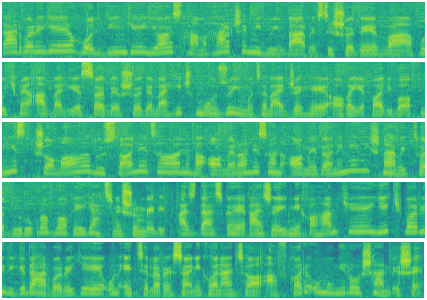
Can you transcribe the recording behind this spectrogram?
درباره هلدینگ یاس هم هرچه می‌گوییم بررسی شده و حکم اولیه صادر شده و هیچ موضوعی متوجه آقای قالیباف نیست شما دوستانتان و آمرانتان آمدانه نمیشنوید تا دروغ را واقعیت نشون بدید. از دستگاه قضایی می‌خواهم که یک باری دیگه درباره اون اطلاع رسانی کنن تا افکار عمومی روشن بشه.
